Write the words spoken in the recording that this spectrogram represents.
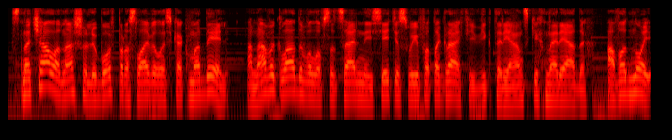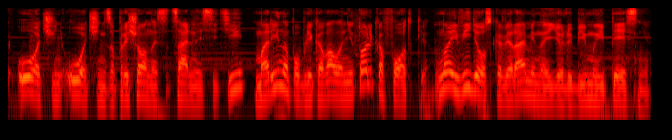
Сначала наша любовь прославилась как модель. Она выкладывала в социальные сети свои фотографии в викторианских нарядах. А в одной очень-очень запрещенной социальной сети Марина публиковала не только фотки, но и видео с каверами на ее любимые песни.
